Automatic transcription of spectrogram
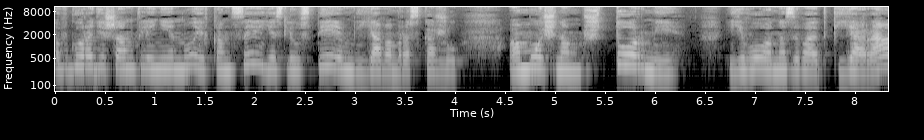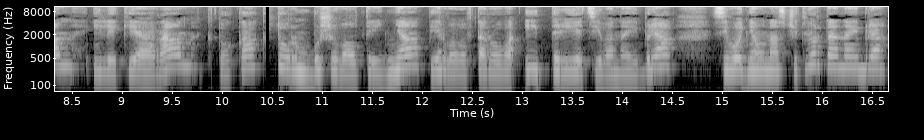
в городе Шанклине. Ну и в конце, если успеем, я вам расскажу о мощном шторме. Его называют Кьяран или Киаран, кто как. Шторм бушевал три дня, 1, 2 и 3 ноября. Сегодня у нас 4 ноября,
